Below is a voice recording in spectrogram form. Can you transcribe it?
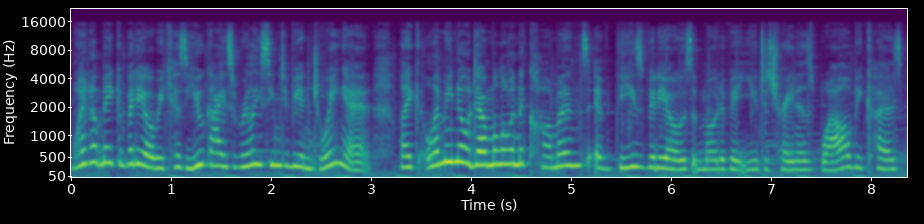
why not make a video because you guys really seem to be enjoying it. Like, let me know down below in the comments if these videos motivate you to train as well because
